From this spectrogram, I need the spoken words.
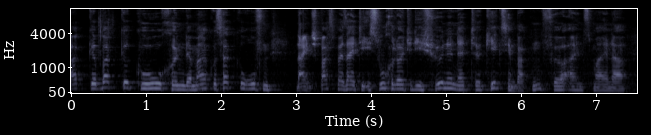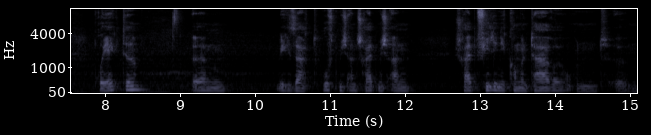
Backe, backe Kuchen, der Markus hat gerufen. Nein, Spaß beiseite, ich suche Leute, die schöne, nette Kekschen backen für eins meiner Projekte. Ähm, wie gesagt, ruft mich an, schreibt mich an, schreibt viel in die Kommentare und ähm,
